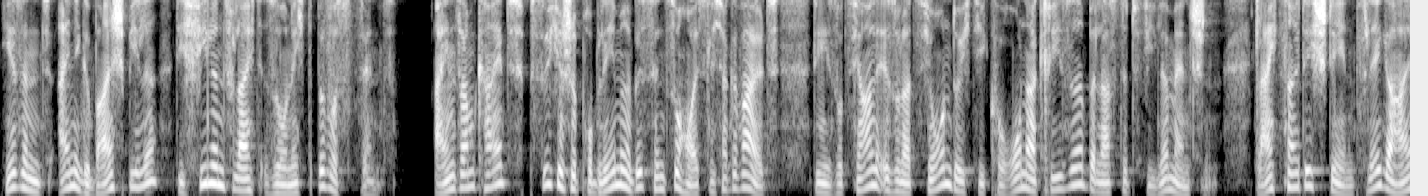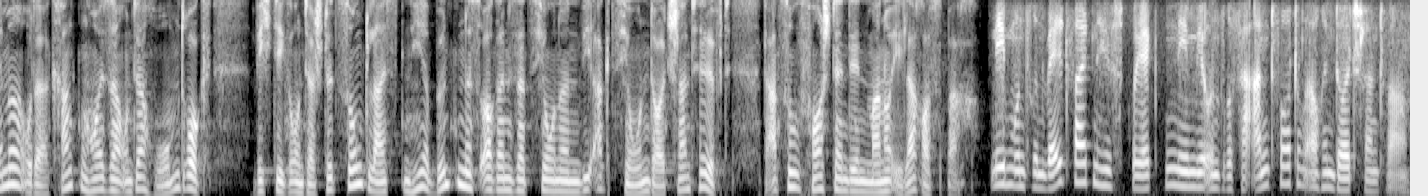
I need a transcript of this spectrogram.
Hier sind einige Beispiele, die vielen vielleicht so nicht bewusst sind. Einsamkeit, psychische Probleme bis hin zu häuslicher Gewalt. Die soziale Isolation durch die Corona-Krise belastet viele Menschen. Gleichzeitig stehen Pflegeheime oder Krankenhäuser unter hohem Druck. Wichtige Unterstützung leisten hier Bündnisorganisationen wie Aktion Deutschland hilft. Dazu Vorständin Manuela Rosbach. Neben unseren weltweiten Hilfsprojekten nehmen wir unsere Verantwortung auch in Deutschland wahr.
